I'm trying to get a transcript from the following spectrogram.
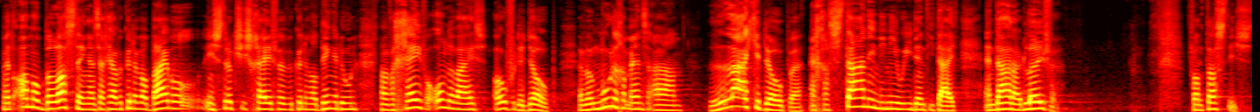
met allemaal belasting. En zeggen, ja, we kunnen wel bijbelinstructies geven, we kunnen wel dingen doen, maar we geven onderwijs over de doop. En we moedigen mensen aan, laat je dopen en ga staan in die nieuwe identiteit en daaruit leven. Fantastisch.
